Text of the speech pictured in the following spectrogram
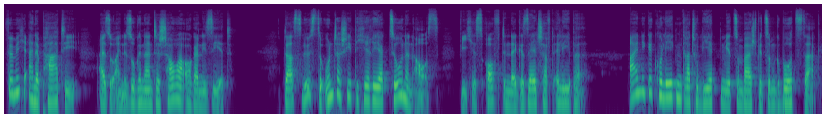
für mich eine Party, also eine sogenannte Schauer organisiert. Das löste unterschiedliche Reaktionen aus, wie ich es oft in der Gesellschaft erlebe. Einige Kollegen gratulierten mir zum Beispiel zum Geburtstag.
